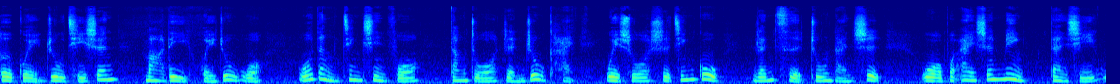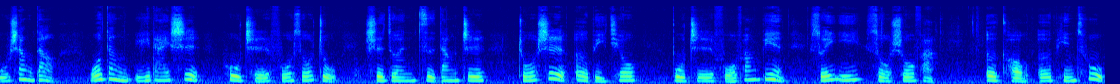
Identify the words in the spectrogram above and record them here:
恶鬼入其身，骂力毁入我。我等敬信佛，当着忍入铠，未说是经故，忍此诸难事。我不爱生命，但习无上道。我等于来世护持佛所主，世尊自当知。浊是恶比丘，不知佛方便，随以所说法，恶口而频促，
